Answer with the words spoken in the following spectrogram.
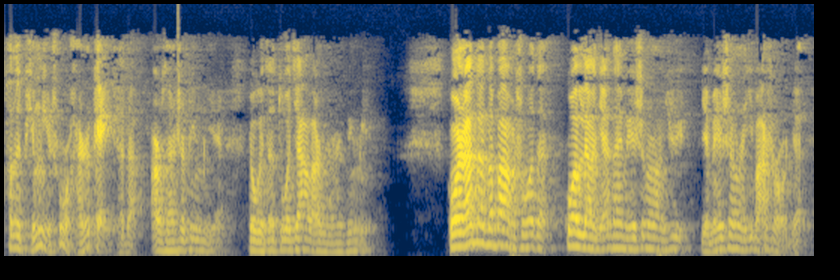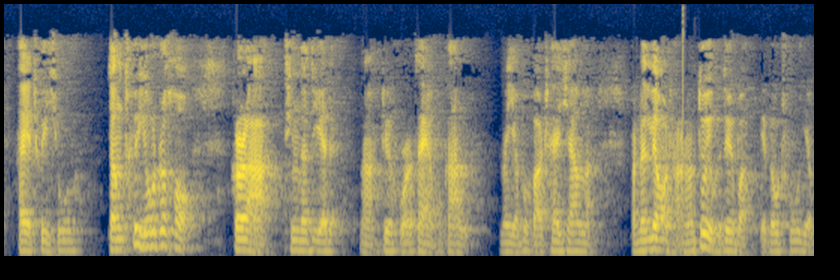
他的平米数还是给他的二三十平米，又给他多加了二三十平米。果然呢，他爸爸说的，过了两年他也没升上去，也没升上一把手去，他也退休了。等退休之后，哥俩听他爹的啊，这活再也不干了，那也不搞拆迁了，把这料场上对不对吧，也都出去了。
